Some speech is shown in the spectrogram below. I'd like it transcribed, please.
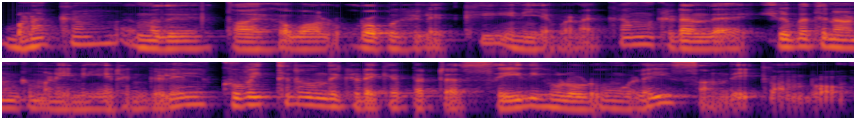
வணக்கம். எமது தாயகவாழ் உறவுகளுக்கு இனிய வணக்கம். கடந்த இருபத்தி நான்கு மணி நேரங்களில் குவைத்திலிருந்து கிடைக்கப்பெற்ற செய்திகளோடு உங்களை சந்திக்கின்றோம்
